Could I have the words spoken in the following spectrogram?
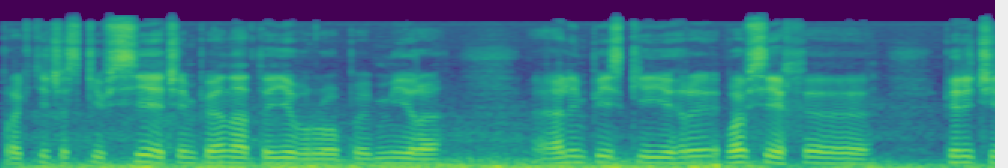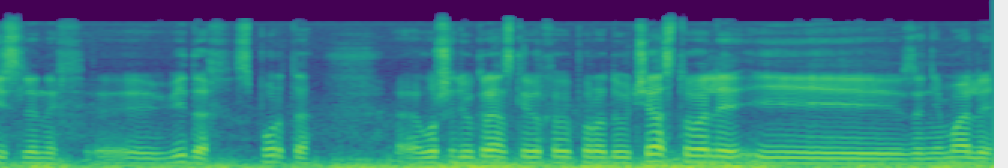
Практически все чемпионаты Европы, мира, э, Олимпийские игры во всех э, перечисленных э, видах спорта э, лошади украинской верховой породы участвовали и занимали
